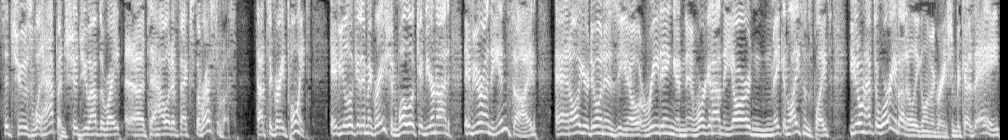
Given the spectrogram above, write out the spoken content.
to choose what happens? Should you have the right uh, to how it affects the rest of us? That's a great point. If you look at immigration, well, look, if you're not, if you're on the inside and all you're doing is, you know, reading and, and working out in the yard and making license plates, you don't have to worry about illegal immigration because A,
